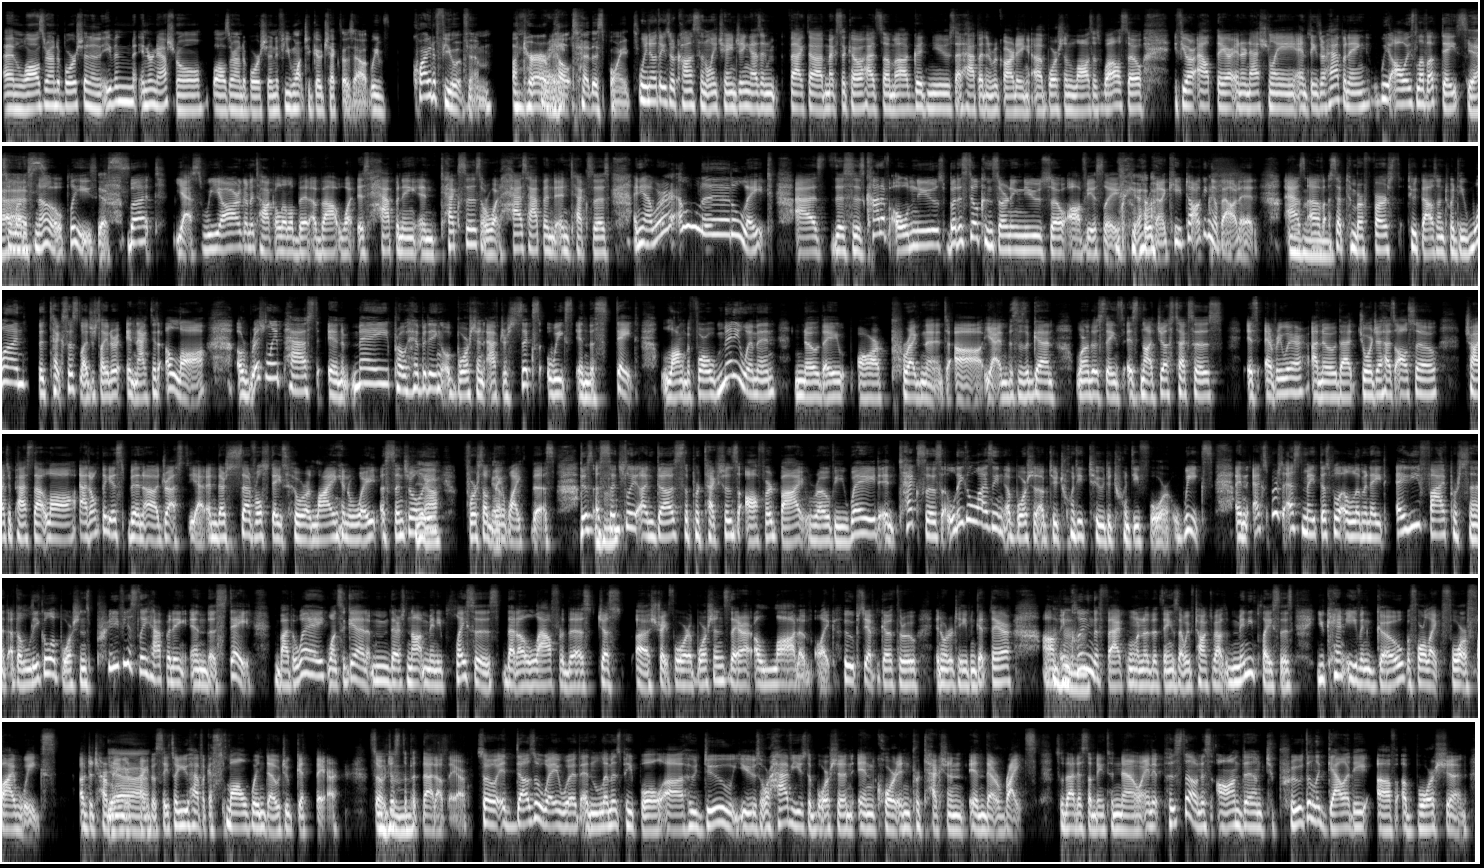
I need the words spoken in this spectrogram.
and laws around abortion and even international laws around abortion. If you want to go check those out, we've quite a few of them under our Right. belt at this point. We know things are constantly changing, as in fact, uh, Mexico had some uh, good news that happened regarding abortion laws as well. So if you're out there internationally and things are happening, we always love updates. So let us know, please. Yes. But yes, we are going to talk a little bit about what is happening in Texas or what has happened in Texas. And yeah, we're a little late as this is kind of old news, but it's still concerning news. So obviously, Yeah. we're going to keep talking about it. As Mhm. of September 1st, 2021, the Texas legislature enacted a law originally passed in May prohibiting abortion after six weeks in the state, long before many women know they are pregnant. Uh, yeah, and this is again one of those things. It's not just Texas. It's everywhere. I know that Georgia has also tried to pass that law. I don't think it's been uh, addressed yet. And there's several states who are lying in wait, essentially, Yeah. for something Yeah. like this. This Mhm. essentially undoes the protections offered by Roe v. Wade in Texas, legalizing abortion up to 22 to 24 weeks. And experts estimate this will eliminate 85% of the legal abortions previously happening in the state. By the way, once again, mm, there's not many places that allow for this, just uh, straightforward abortions. There are a lot of like hoops you have to go through in order to even get there, um, Mhm. including the fact one of the things that we've talked about many places, you can't even go before like four or five weeks of determining your Yeah. pregnancy. So you have like a small window to get there. So just to Mhm. put that out there. So it does away with and limits people uh, who do use or have used abortion in court in protection in their rights. So that is something to know. And it puts the onus on them to prove the legality of abortion.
